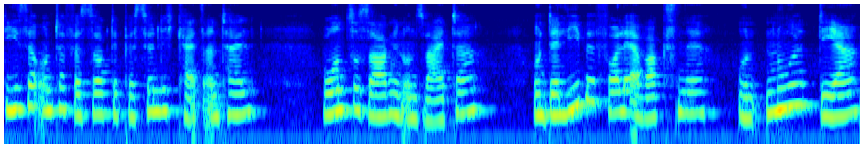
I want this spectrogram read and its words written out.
Dieser unterversorgte Persönlichkeitsanteil wohnt sozusagen in uns weiter und der liebevolle Erwachsene und nur der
